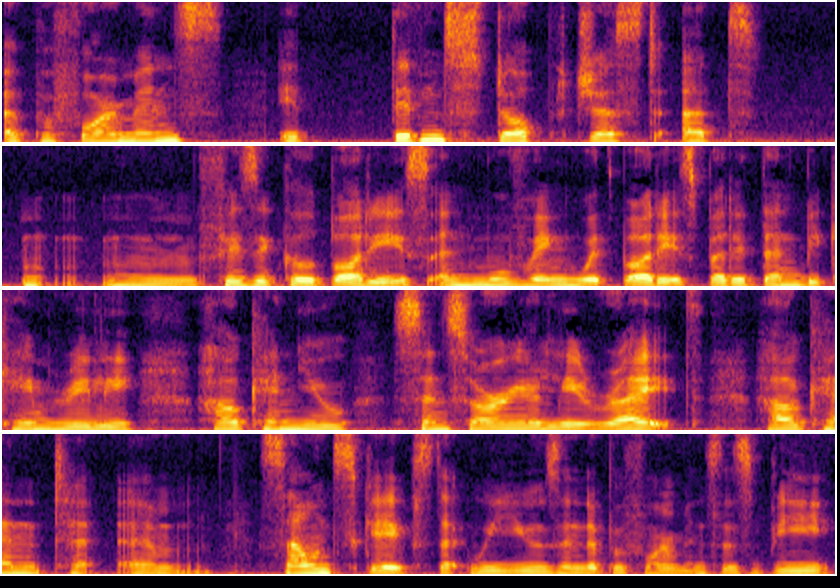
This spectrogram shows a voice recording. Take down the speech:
a performance it didn't stop just at mm, physical bodies and moving with bodies, but it then became really how can you sensorially write? How can t- um, soundscapes that we use in the performances be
